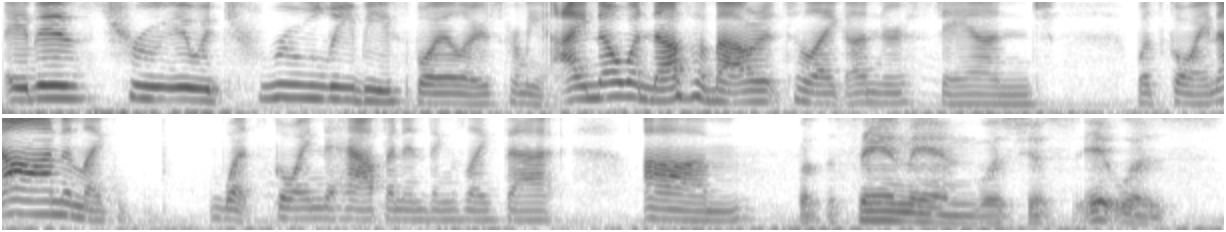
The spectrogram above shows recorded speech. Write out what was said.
it is true. It would truly be spoilers for me. I know enough about it to like understand what's going on and like what's going to happen and things like that. Um, but the sandman was just it was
